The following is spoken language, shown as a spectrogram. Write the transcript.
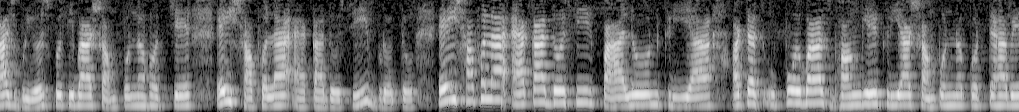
আজ বৃহস্পতিবার সম্পূর্ণ হচ্ছে এই সফলা একাদশী ব্রত। এই সফলা একাদশীর পালন ক্রিয়া অর্থাৎ উপবাস ভঙ্গের ক্রিয়া সম্পন্ন করতে হবে।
